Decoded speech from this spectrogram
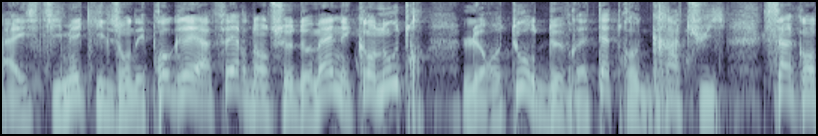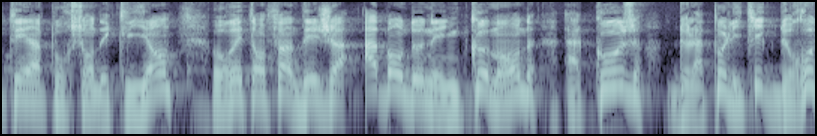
à estimer qu'ils ont des progrès à faire dans ce domaine et qu'en outre, le retour devrait être gratuit. 51% des clients auraient enfin déjà abandonné une commande à cause de la politique de retour.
